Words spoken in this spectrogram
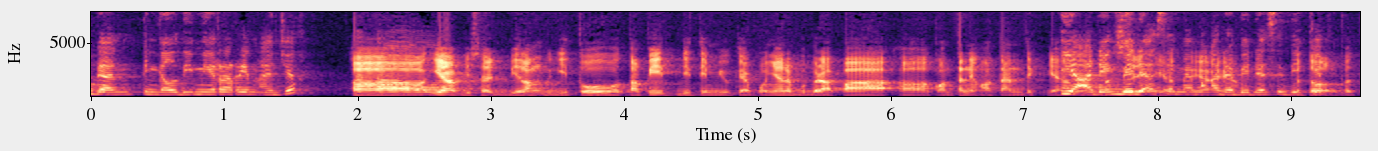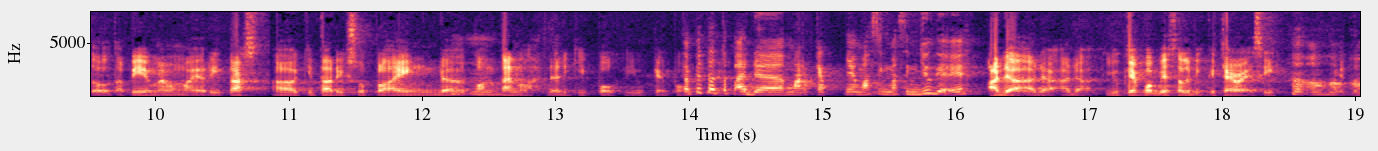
dan tinggal di mirrorin aja? Uh, ya bisa dibilang begitu, tapi di tim UKPO-nya ada beberapa uh, konten yang otentik ya. Iya, ada yang beda ya, sih, memang ya, ada ya. beda sedikit. Betul, betul. Tapi memang mayoritas uh, kita resupplying the konten lah dari Kipo ke UKPO. Tapi tetap ada marketnya masing-masing juga ya? Ada, ada, ada. UKPO biasa lebih ke cewek sih. Gitu.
